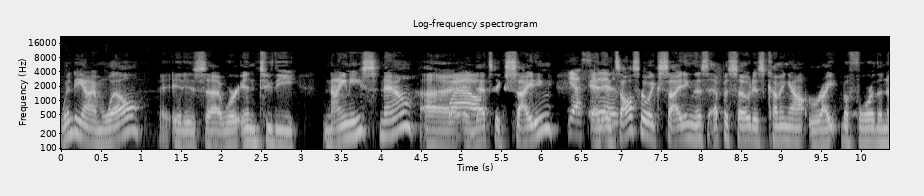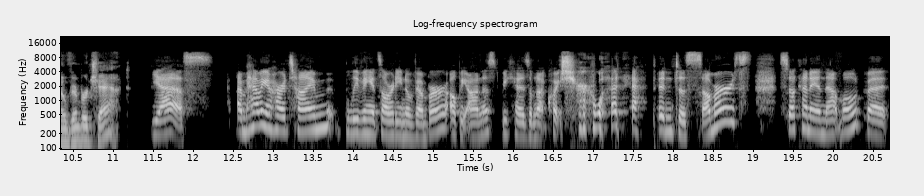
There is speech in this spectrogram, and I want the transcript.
Wendy, I'm well. It is, uh, we're into the 90s now, uh, wow. and that's exciting. Yes, it and is. it's also exciting. This episode is coming out right before the November chat. Yes. I'm having a hard time believing it's already November, I'll be honest, because I'm not quite sure what happened to summer. Still kind of in that mode, but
